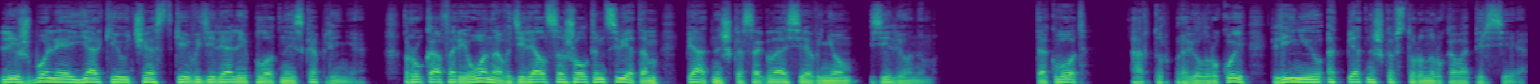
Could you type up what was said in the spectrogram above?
лишь более яркие участки выделяли плотные скопления. Рукав Ориона выделялся желтым цветом, пятнышко согласия в нем зеленым. «Так вот», — Артур провел рукой линию от пятнышка в сторону рукава Персея.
